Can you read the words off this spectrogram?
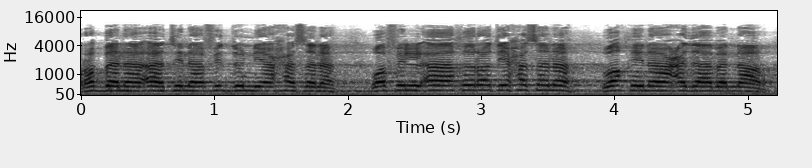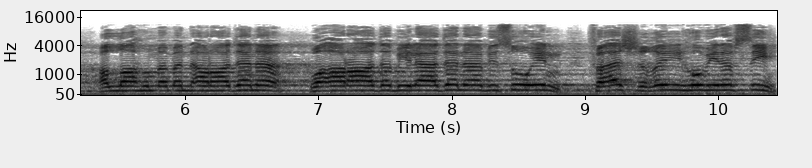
ربنا آتنا في الدنيا حسنة وفي الآخرة حسنة وقنا عذاب النار. اللهم من أرادنا وأراد بلادنا بسوء فأشغله بنفسه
